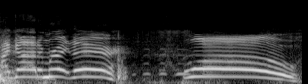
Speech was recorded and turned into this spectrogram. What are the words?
I got him right there. Whoa!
